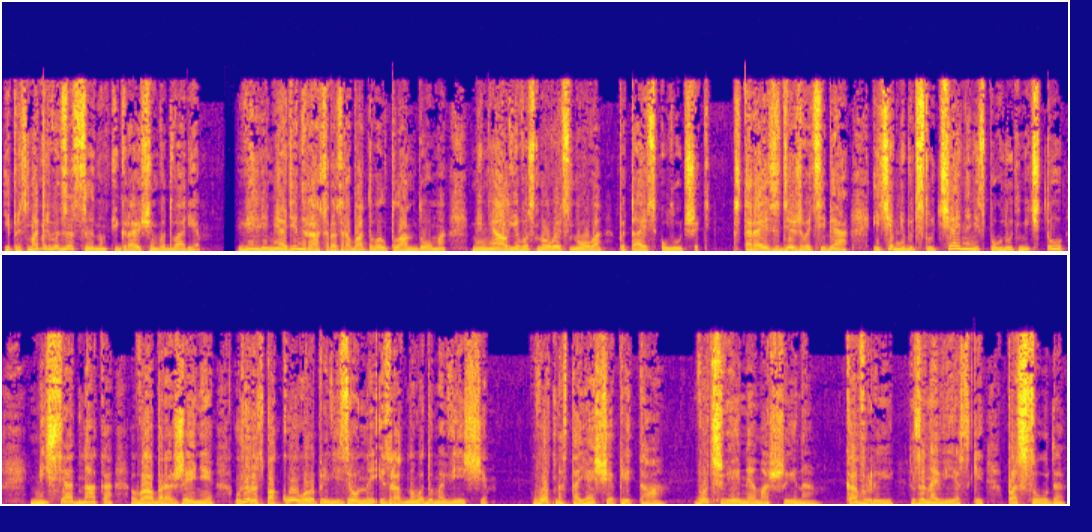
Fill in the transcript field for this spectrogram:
и присматривать за сыном, играющим во дворе. Вилли не один раз разрабатывал план дома, менял его снова и снова, пытаясь улучшить. Стараясь сдерживать себя и чем-нибудь случайно не спугнуть мечту, миссия, однако, воображение уже распаковывала привезенные из родного дома вещи. Вот настоящая плита, вот швейная машина, ковры, занавески, посуда.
